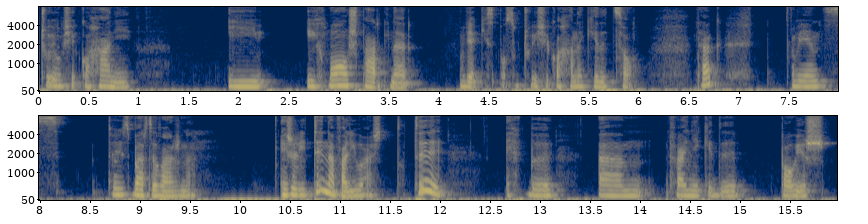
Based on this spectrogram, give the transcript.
czują się kochani i ich mąż, partner, w jaki sposób czuje się kochany, kiedy co. Tak? Więc to jest bardzo ważne. Jeżeli ty nawaliłaś, to ty jakby um, fajnie, kiedy powiesz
